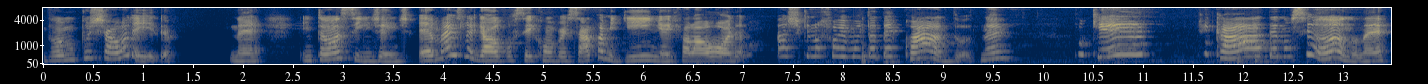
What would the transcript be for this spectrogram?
vamos puxar a orelha, né? Então, assim, gente, é mais legal você conversar com a amiguinha e falar: olha, acho que não foi muito adequado, né? Do que ficar denunciando, né?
